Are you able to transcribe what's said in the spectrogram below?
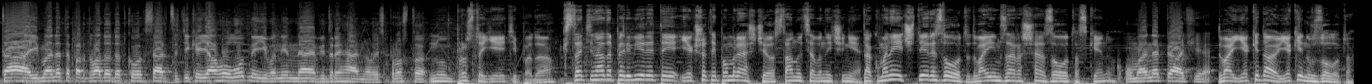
Та, і в мене тепер два додаткових серця. Тільки я голодний і вони не відрегенились. Просто. Ну, просто є, типа, да. Кстати, треба перевірити, якщо ти помреш, чи остануться вони чи ні. Так, у мене є 4 золота. Давай їм зараз ще золото скину. У мене п'ять є. Давай, я кидаю, я кинув золото.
